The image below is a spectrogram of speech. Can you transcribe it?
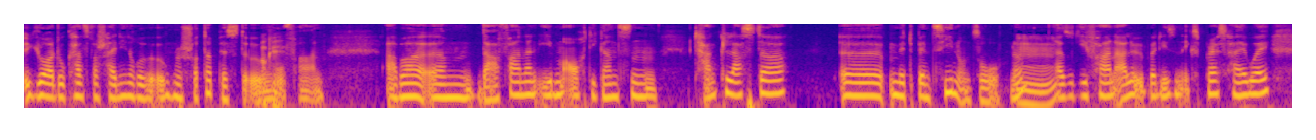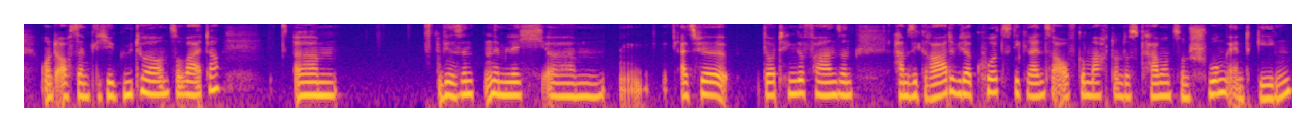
Ja, du kannst wahrscheinlich noch über irgendeine Schotterpiste irgendwo Okay. fahren. Aber ähm, da fahren dann eben auch die ganzen Tanklaster äh, mit Benzin und so. Ne? Mhm. Also die fahren alle über diesen Express Highway und auch sämtliche Güter und so weiter. Ähm, wir sind nämlich, ähm, als wir dorthin gefahren sind, haben sie gerade wieder kurz die Grenze aufgemacht und es kam uns so ein Schwung entgegen.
